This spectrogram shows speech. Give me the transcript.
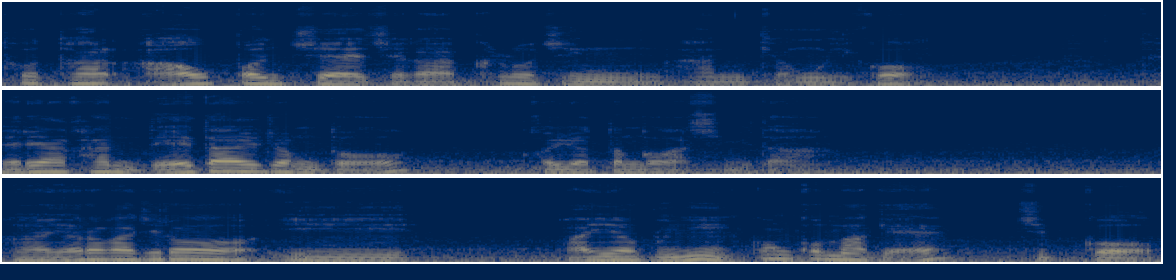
토탈 아홉 번째 제가 클로징 한 경우이고 대략 한 네 달 정도 걸렸던 것 같습니다. 아, 여러 가지로 이 바이어 분이 꼼꼼하게 짚고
